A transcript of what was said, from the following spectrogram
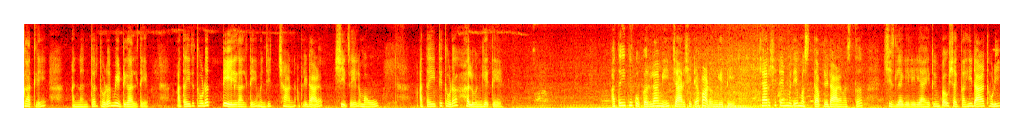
घातले आणि नंतर थोडं मीठ घालते. आता इथे थोडं तेल घालते म्हणजे छान आपली डाळ शिजेल मऊ. आता इथे थोडं हलवून घेते. आता इथे कुकरला मी चार शिट्या पाडून घेते. चार शिट्यांमध्ये मस्त आपली डाळ मस्त शिजल्या गेलेली आहे. तुम्ही पाहू शकता ही डाळ थोडी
